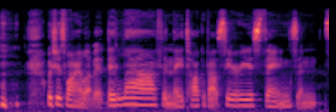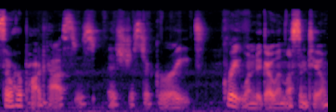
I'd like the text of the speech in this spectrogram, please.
which is why I love it. They laugh and they talk about serious things. And so her podcast is, is just a great, great one to go and listen to.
